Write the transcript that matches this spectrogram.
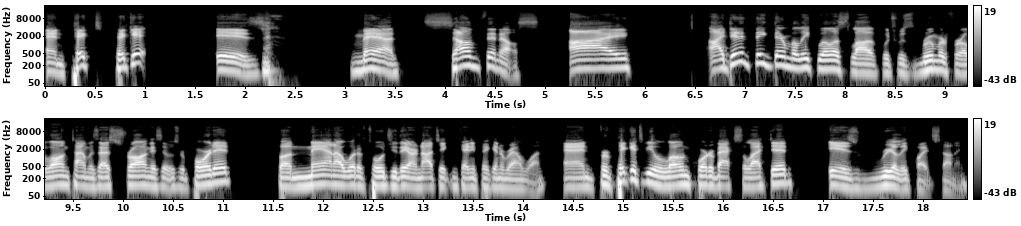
and picked Pickett is, man, something else. I I didn't think their Malik Willis love, which was rumored for a long time, was as strong as it was reported. But man, I would have told you they are not taking Kenny Pickett in round one. And for Pickett to be the lone quarterback selected is really quite stunning.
